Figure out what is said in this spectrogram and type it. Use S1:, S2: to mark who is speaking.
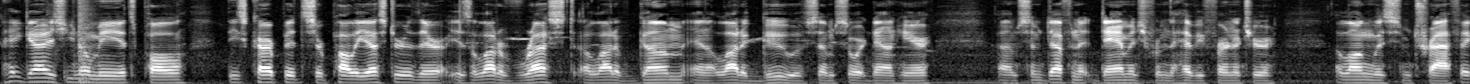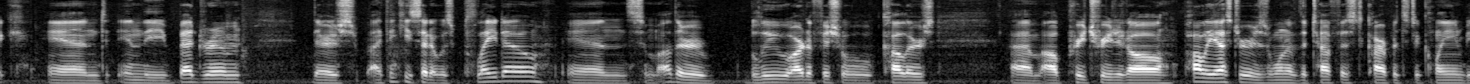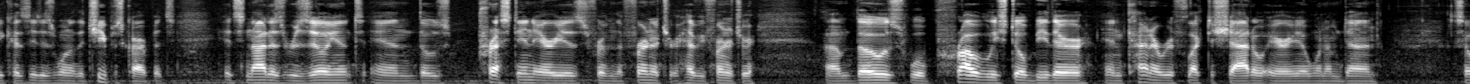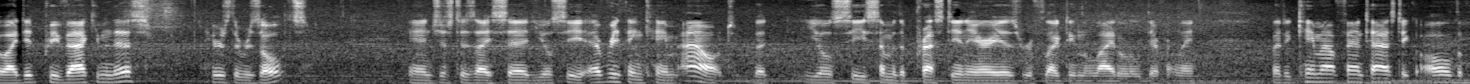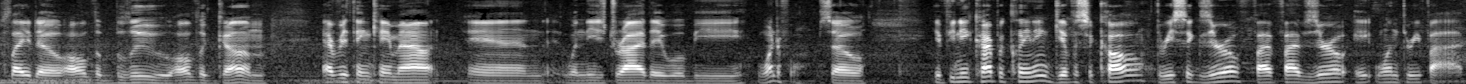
S1: Hey guys, you know me, it's Paul. These carpets are polyester. There is a lot of rust, a lot of gum, and a lot of goo of some sort down here. Um, some definite damage from the heavy furniture, along with some traffic. And in the bedroom, there's, I think he said it was Play Doh and some other blue artificial colors. Um, I'll pre-treat it all. Polyester is one of the toughest carpets to clean because it is one of the cheapest carpets. It's not as resilient, and those pressed-in areas from the furniture, heavy furniture, um, those will probably still be there and kind of reflect a shadow area when I'm done. So I did pre-vacuum this. Here's the results. And just as I said, you'll see everything came out, but you'll see some of the pressed in areas reflecting the light a little differently. But it came out fantastic. All the Play Doh, all the blue, all the gum, everything came out. And when these dry, they will be wonderful. So if you need carpet cleaning, give us a call 360 550 8135.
